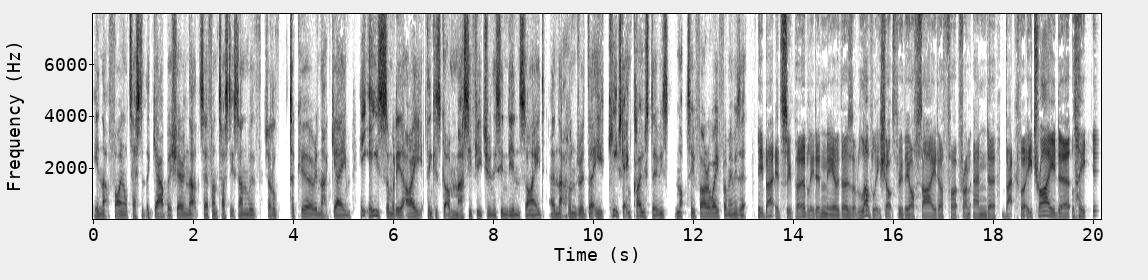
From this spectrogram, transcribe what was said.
in that final Test at the Gabba, sharing that uh, fantastic stand with Shardul Thakur in that game. He, he's somebody that I think has got a massive future in this Indian side. And that 100 that he keeps getting close to, he's not too far away from him, is it? He batted superbly, didn't he? Those lovely shots through the offside, off front and uh, back foot. He tried uh, late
